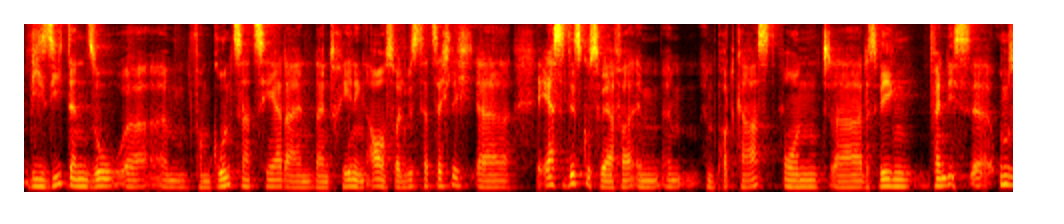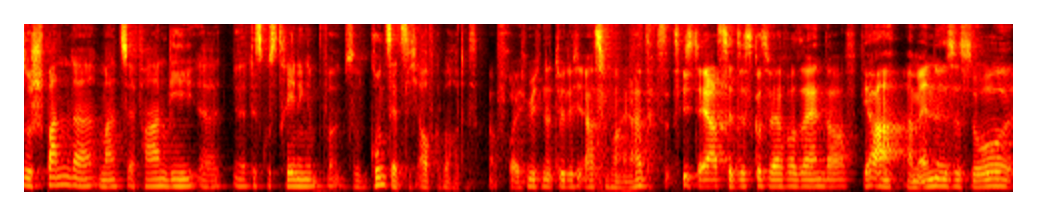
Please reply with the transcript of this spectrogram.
Wie sieht denn so äh, ähm, vom Grundsatz her dein, dein Training aus? Weil du bist tatsächlich äh, der erste Diskuswerfer im, im, im Podcast und äh, deswegen fände ich es äh, umso spannender, mal zu erfahren, wie äh, Diskustraining so grundsätzlich aufgebaut ist. Da freue ich mich natürlich erstmal, ja, dass ich der erste Diskuswerfer sein darf. Ja, am Ende ist es so,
